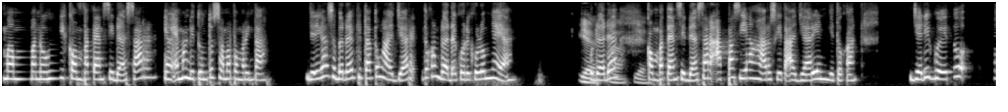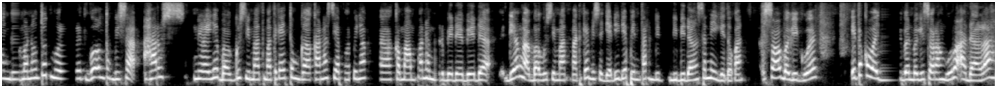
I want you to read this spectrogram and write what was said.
memenuhi kompetensi dasar yang emang dituntut sama pemerintah. Jadi kan sebenarnya kita tuh ngajar itu kan udah ada kurikulumnya ya. Iya, Udah ada ah, iya. kompetensi dasar apa sih yang harus kita ajarin gitu kan. Jadi gue itu menuntut murid gue untuk bisa harus nilainya bagus di matematika itu enggak karena setiap orang punya eh, kemampuan yang berbeda-beda. Dia nggak bagus di matematika bisa jadi dia pintar di, di bidang seni gitu kan. So bagi gue itu kewajiban bagi seorang guru adalah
